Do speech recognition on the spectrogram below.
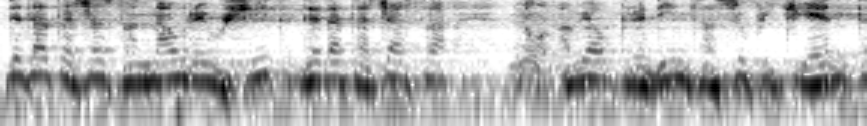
De data aceasta n-au reușit, de data aceasta nu aveau credința suficientă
